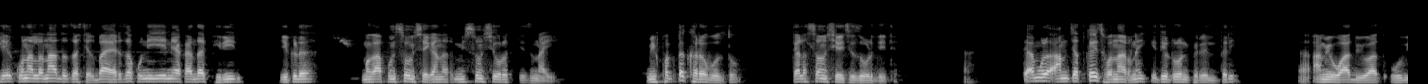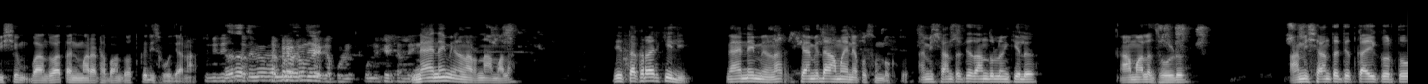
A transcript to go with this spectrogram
हे कोणाला नादच असेल बाहेरचा कोणी येईन एखादा फिरीन इकडं मग आपण संशय घेणार. मी संशय वृत्तीच नाही. मी फक्त खरं बोलतो. त्याला संशयाची जोड देते. त्यामुळं आमच्यात काहीच होणार नाही. किती ड्रोन फिरेल तरी. आम्ही वादविवाद ओबीसी बांधवात आणि मराठा बांधवात कधीच होऊ देणार. तुम्ही तुम्ही न्याय नाही मिळणार ना आम्हाला. ते तक्रार केली न्याय नाही मिळणार. हे आम्ही दहा महिन्यापासून बघतो आम्ही शांततेत आंदोलन केलं. आम्हाला झोड आम्ही शांततेत काही करतो.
